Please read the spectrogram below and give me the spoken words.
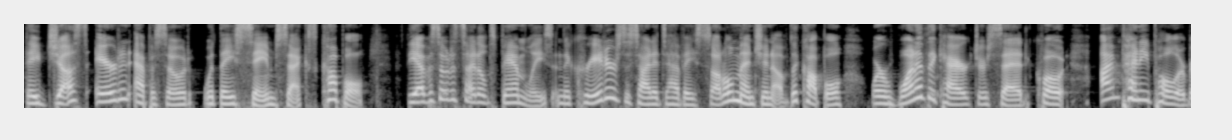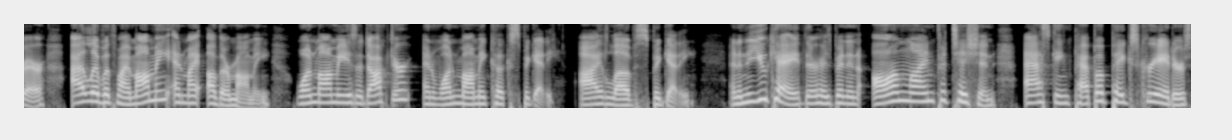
they just aired an episode with a same sex couple. The episode is titled Families, and the creators decided to have a subtle mention of the couple where one of the characters said, quote, I'm Penny Polar Bear. I live with my mommy and my other mommy. One mommy is a doctor, and one mommy cooks spaghetti. I love spaghetti. And in the UK, there has been an online petition asking Peppa Pig's creators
